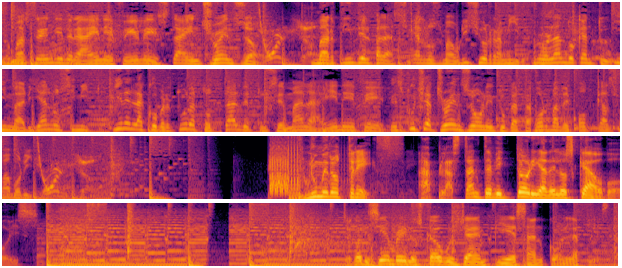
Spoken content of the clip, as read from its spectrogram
Lo más trendy de la NFL está en Trend Zone. Martín del Palacio, Carlos Mauricio Ramírez, Rolando Cantú y Mariano Cinito tienen la cobertura total de tu semana NFL. Escucha Trend Zone en tu plataforma de podcast favorito. Número 3. Aplastante victoria de los Cowboys. Llegó diciembre y los Cowboys ya empiezan con la fiesta.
